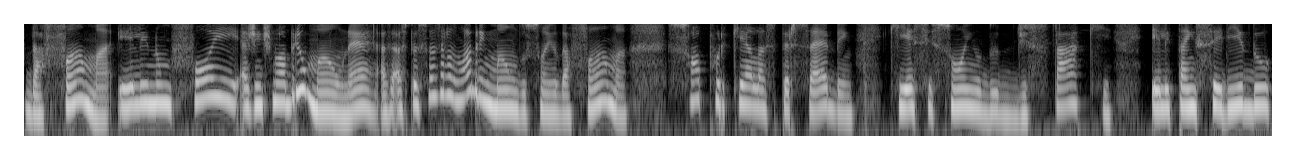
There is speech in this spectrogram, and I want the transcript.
da fama, ele não foi. A gente não abriu mão, né? As, as, pessoas elas não abrem mão do sonho da fama só porque elas percebem que esse sonho do destaque ele está inserido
